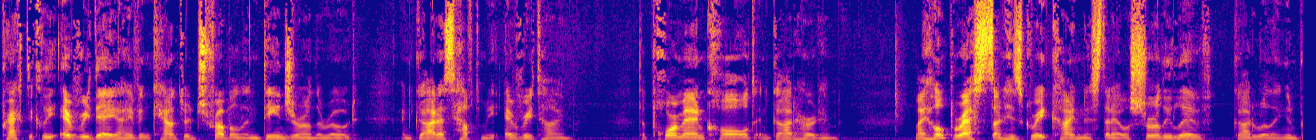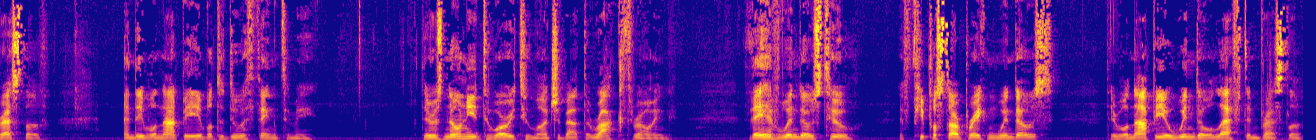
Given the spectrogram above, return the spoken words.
Practically every day I have encountered trouble and danger on the road, and God has helped me every time. The poor man called, and God heard him. My hope rests on his great kindness that I will surely live, God willing, in Breslov, and they will not be able to do a thing to me. There is no need to worry too much about the rock throwing. They have windows too. If people start breaking windows, there will not be a window left in Breslov.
